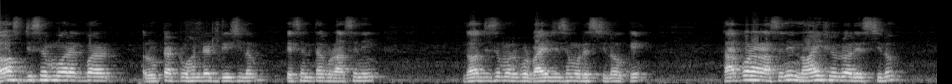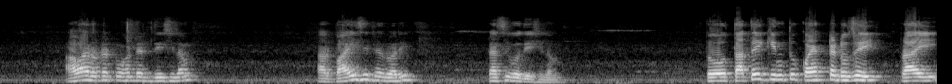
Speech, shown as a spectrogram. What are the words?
দশ ডিসেম্বর একবার রুটা টু হান্ড্রেড দিয়েছিলাম। পেশেন্ট তারপর আসেনি। দশ ডিসেম্বরের পর বাইশ ডিসেম্বর এসেছিল ওকে তারপর আর আসেনি, নয় ফেব্রুয়ারি এসেছিল। আবার ওটা টু হান্ড্রেড দিয়েছিলাম। আর বাইশে ফেব্রুয়ারি প্লাসিবো দিয়েছিলাম। তো তাতেই কিন্তু কয়েকটা ডোজেই প্রায়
